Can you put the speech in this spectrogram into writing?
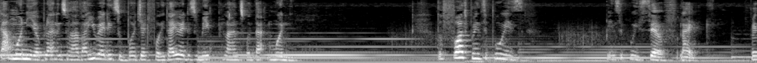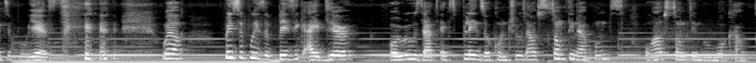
That money you're planning to have, are you ready to budget for it? Are you ready to make plans for that money? The fourth principle is principle itself, like principle, yes. well, principle is a basic idea or rules that explains or controls how something happens or how something will work out.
